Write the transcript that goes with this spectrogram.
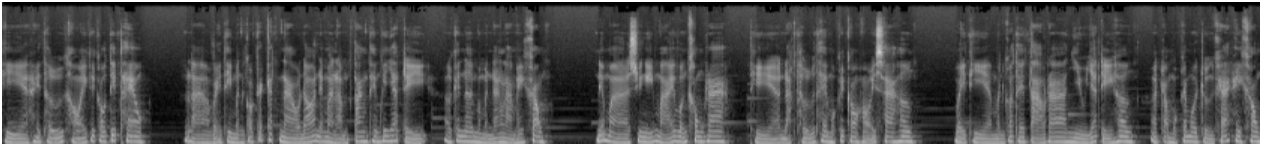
thì hãy thử hỏi cái câu tiếp theo là, vậy thì mình có các cách nào đó để mà làm tăng thêm cái giá trị ở cái nơi mà mình đang làm hay không? Nếu mà suy nghĩ mãi vẫn không ra thì à, đặt thử thêm một cái câu hỏi xa hơn. Vậy thì à, mình có thể tạo ra nhiều giá trị hơn ở trong một cái môi trường khác hay không?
